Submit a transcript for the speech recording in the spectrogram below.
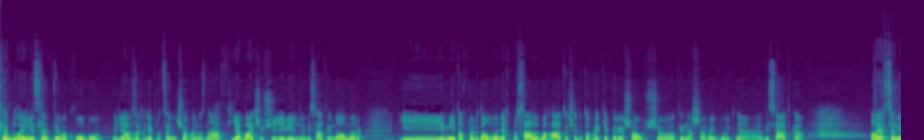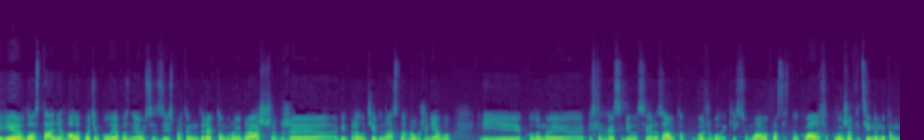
Це була ініціатива клубу. Я взагалі про це нічого не знав. Я бачив, що є вільний 10-й номер, і мені там в повідомленнях писали багато ще до того, як я перейшов, що ти наша майбутня десятка. Але я в це не вірив до останнього. Але потім, коли я познайомився зі спортивним директором Руї Браш, вже він прилетів до нас на гру в Женеву. І коли ми після гри сиділи всі разом, там погоджували якісь умови, просто спілкувалися. Коли вже офіційно ми там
